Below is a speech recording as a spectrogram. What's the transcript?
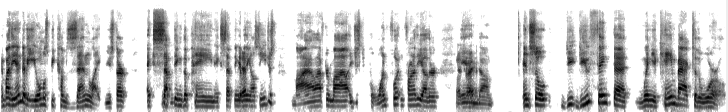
And by the end of it, you almost become zen like. You start mm-hmm. accepting mm-hmm. the pain, accepting yep. everything else, and you just mile after mile. You just put one foot in front of the other. That's and right. um, and so do do you think that when you came back to the world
